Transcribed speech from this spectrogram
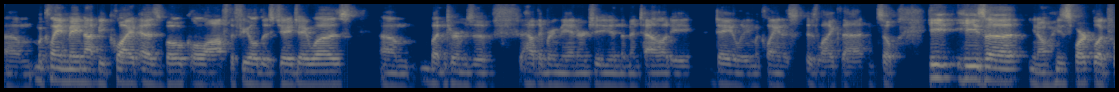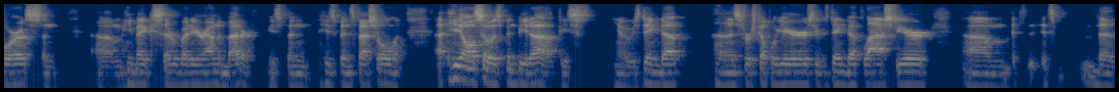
Um, McLean may not be quite as vocal off the field as JJ was, um, but in terms of how they bring the energy and the mentality daily, McLean is is like that. And so he he's a you know he's a spark plug for us, and um, he makes everybody around him better. He's been he's been special, and uh, he also has been beat up. He's you know he was dinged up uh, his first couple years. He was dinged up last year. Um, it's, it's the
